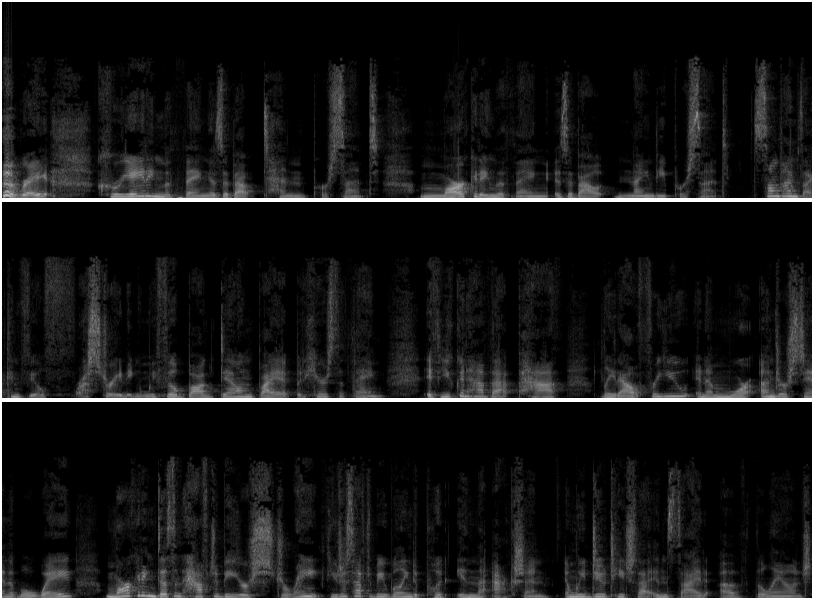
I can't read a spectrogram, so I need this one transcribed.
right? Creating the thing is about 10%. Marketing the thing is about 90%. Sometimes that can feel frustrating and we feel bogged down by it. But here's the thing. If you can have that path laid out for you in a more understandable way, marketing doesn't have to be your strength. You just have to be willing to put in the action. And we do teach that inside of the lounge.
